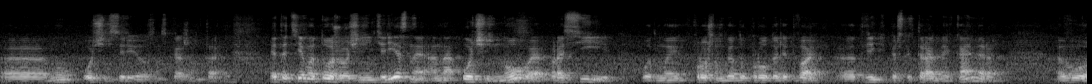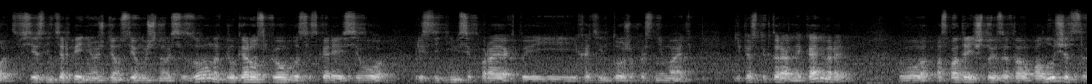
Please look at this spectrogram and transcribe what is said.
э, ну, очень серьезно, скажем так. Эта тема тоже очень интересная, она очень новая. В России вот мы в прошлом году продали два, э, две гиперспектральные камеры. Вот. Все с нетерпением ждем съемочного сезона. В Белгородской области, скорее всего, присоединимся к проекту и хотим тоже поснимать гиперспектральные камеры, вот, посмотреть, что из этого получится.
